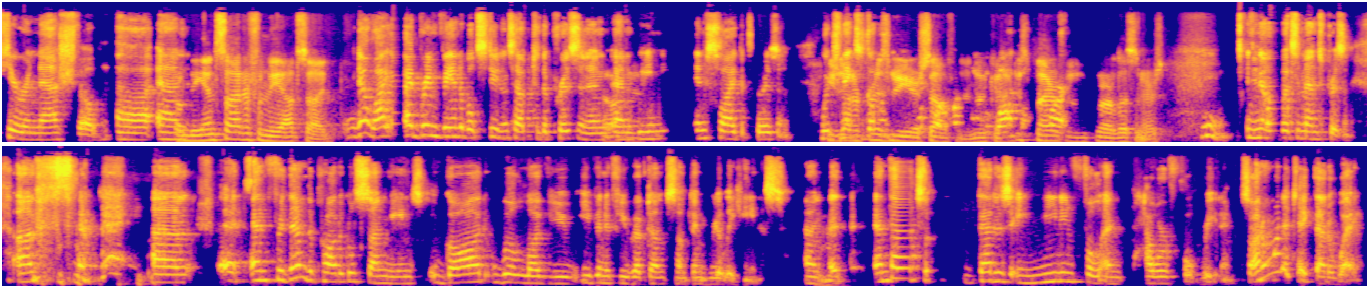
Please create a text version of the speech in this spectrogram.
here in Nashville. Uh, and from the inside or from the outside? No, I, I bring Vanderbilt students out to the prison and, okay. and we inside the prison, which You're makes not a prisoner yourself. Then. Okay, I'm just clarifying for our listeners. Hmm. No, it's a men's prison. Um, so, um, and, and for them, the prodigal son means God will love you even if you have done something really heinous, and mm-hmm. and, and that's that is a meaningful and powerful reading. So I don't want to take that away.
